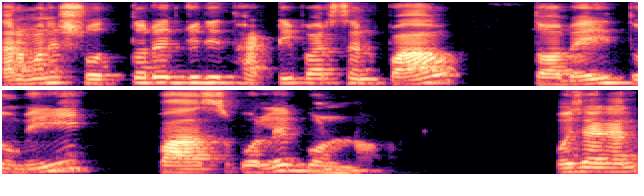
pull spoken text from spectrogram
তার মানে সত্তরের যদি থার্টি পার্সেন্ট পাও, তবেই তুমি পাস বলে গণ্য হবে। বোঝা গেল?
